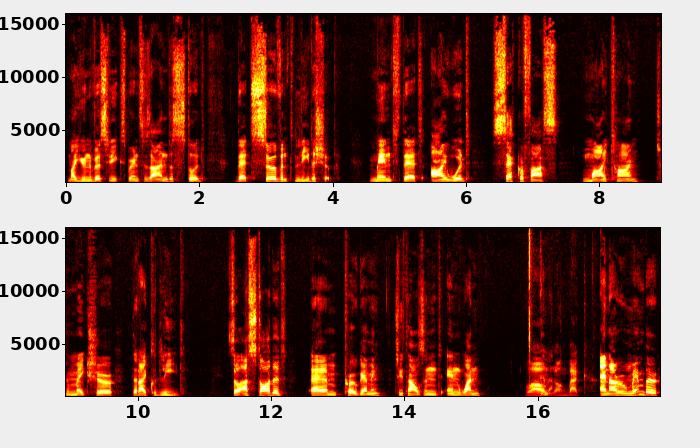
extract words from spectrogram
my university experiences, I understood that servant leadership meant that I would sacrifice my time to make sure that I could lead. So I started um, programming 2001. Wow, and, long back. And I remember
